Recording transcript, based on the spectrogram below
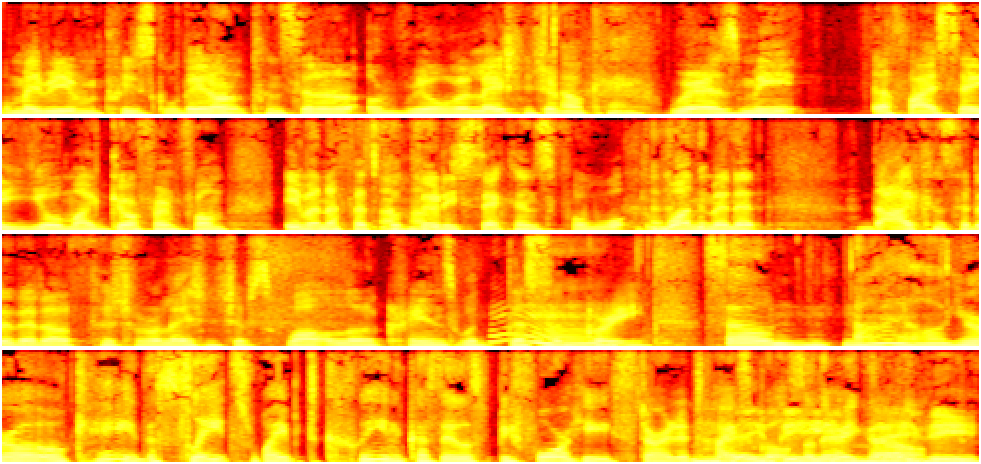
or maybe even preschool. They don't consider it a real relationship. Mm-hmm. Okay. Whereas me, if I say you're my girlfriend from, even if it's Uh-huh. for 30 seconds, for wo- one minute, I consider that official relationships, while a lot of Koreans would Hmm. disagree. So, Niall, you're okay. The slate's wiped clean because it was before he started high school. So there you go. Maybe.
